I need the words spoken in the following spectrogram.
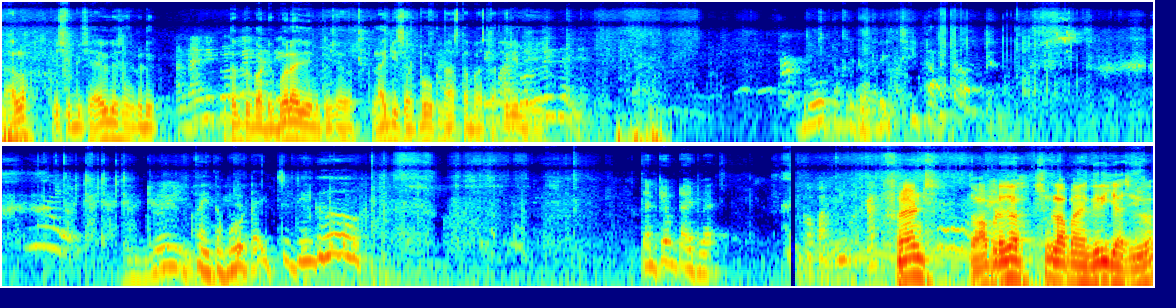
હાલો પછી બીજી આવી ગઈ છે ને ઘડીક ધબધબાટી બોલાવી દઈને પછી લાગી છે ભૂખ નાસ્તા બાસ્તા કરી લઈએ અહીં તો બહુ ટાઈટ છે ઢીંગો તને કેમ ટાઈટ ભાઈ ફ્રેન્ડ્સ તો આપણે જો સુલા પાસે ગરી ગયા છીએ હો.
